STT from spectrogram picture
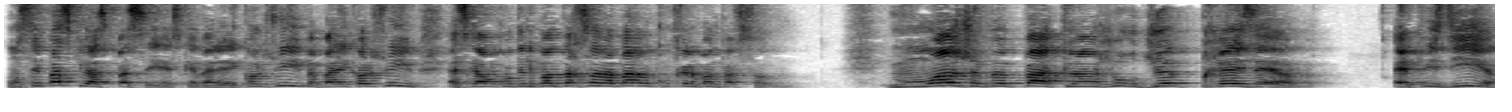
on ne sait pas ce qui va se passer. Est-ce qu'elle va aller à l'école juive, va pas à l'école juive? Est-ce qu'elle va rencontrer les bonnes personnes, elle va pas rencontrer les bonnes personnes? Moi, je veux pas qu'un jour Dieu préserve. Elle puisse dire,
